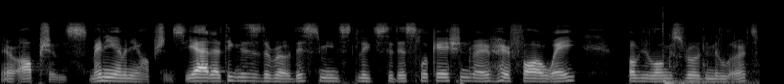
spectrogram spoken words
There are options, many many options. Yeah, I think this is the road. This means leads to this location, very very far away. Probably the longest road in Middle Earth.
